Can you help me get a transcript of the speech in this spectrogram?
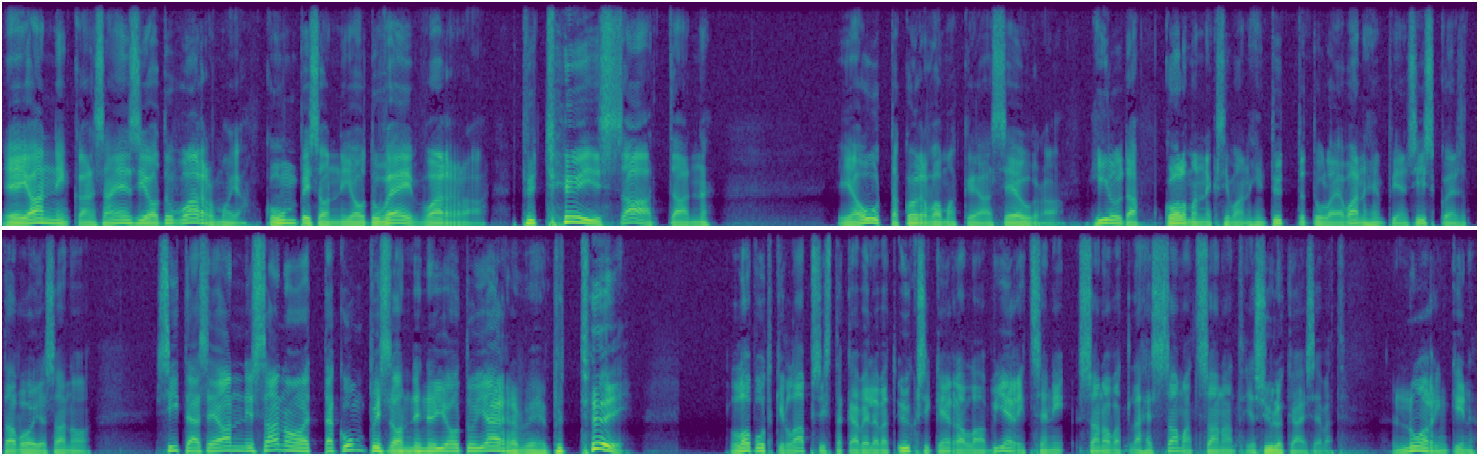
Ei Annin kanssa ensi joutu varmoja. Kumpi sonni joutu vei varaa. Pytyi saatan! Ja uutta korvamakeaa seuraa. Hilda, kolmanneksi vanhin tyttö, tulee vanhempien siskojensa tavoin ja sanoo, sitä se Anni sanoo, että kumpisonni nyt joutui järveen. Pyttyi! Loputkin lapsista kävelevät yksi kerrallaan vieritseni, sanovat lähes samat sanat ja sylkäisevät. Nuorinkin,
